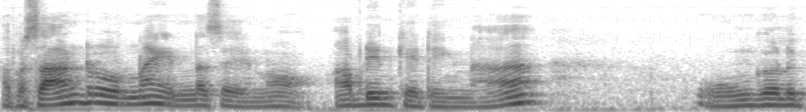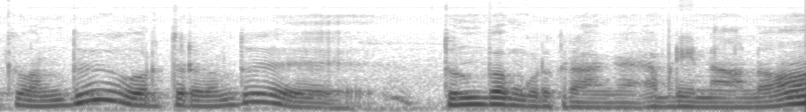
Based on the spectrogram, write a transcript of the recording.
அப்போ சான்றோர்னால் என்ன செய்யணும் அப்படின்னு கேட்டிங்கன்னா உங்களுக்கு வந்து ஒருத்தர் வந்து துன்பம் கொடுக்குறாங்க அப்படின்னாலும்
